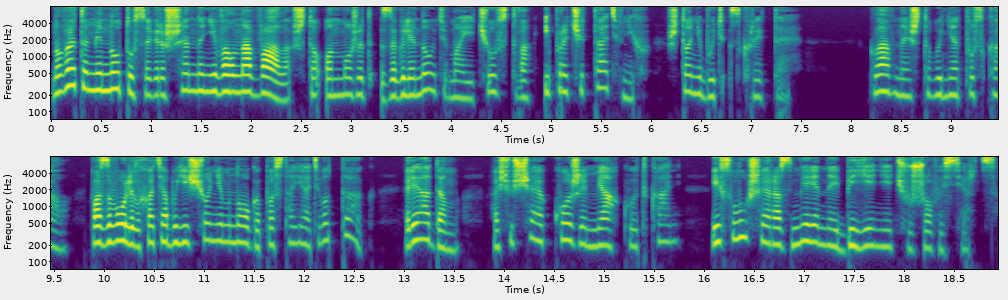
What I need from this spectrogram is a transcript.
Но в эту минуту совершенно не волновало, что он может заглянуть в мои чувства и прочитать в них что-нибудь скрытое. Главное, чтобы не отпускал, позволил хотя бы еще немного постоять вот так, рядом, ощущая кожей мягкую ткань и слушая размеренное биение чужого сердца.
